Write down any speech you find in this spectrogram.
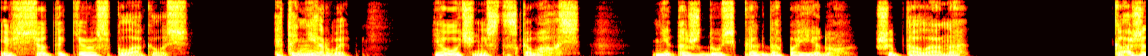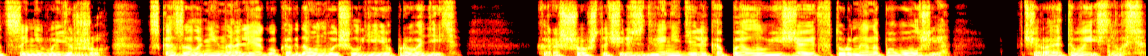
и все-таки расплакалась. Это нервы. Я очень истосковалась не дождусь, когда поеду», — шептала она. «Кажется, не выдержу», — сказала Нина Олегу, когда он вышел ее проводить. «Хорошо, что через две недели Капелла уезжает в турне на Поволжье. Вчера это выяснилось.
